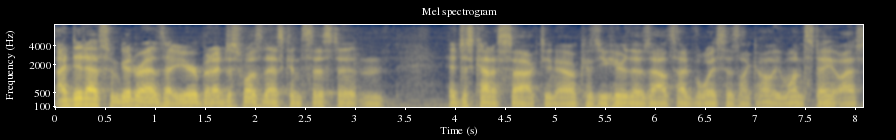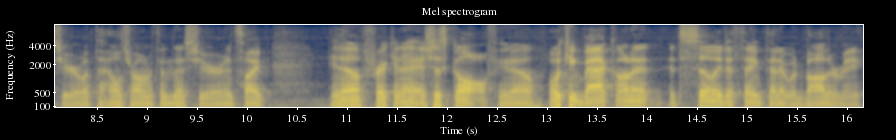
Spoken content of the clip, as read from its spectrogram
I did have some good rounds that year, but I just wasn't as consistent, and it just kind of sucked, you know, because you hear those outside voices like, "Oh, he won state last year. What the hell's wrong with him this year?" And it's like you know, freaking, it's just golf. You know, looking back on it, it's silly to think that it would bother me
